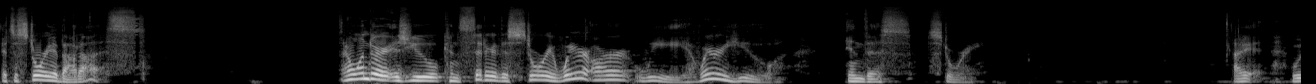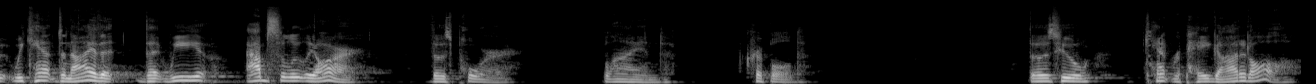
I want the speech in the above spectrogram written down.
it's a story about us. I wonder as you consider this story, where are we? Where are you in this story? I, we can't deny that, that we absolutely are those poor, blind, crippled, those who can't repay God at all.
